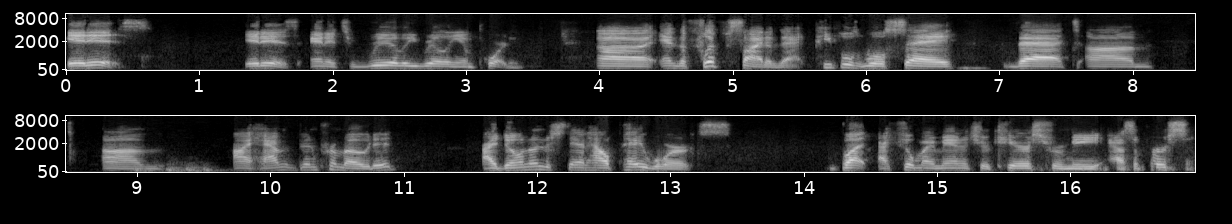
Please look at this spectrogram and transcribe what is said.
It is. It is, and it's really, really important. Uh, and the flip side of that, people will say that um, um, I haven't been promoted. I don't understand how pay works, but I feel my manager cares for me as a person.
